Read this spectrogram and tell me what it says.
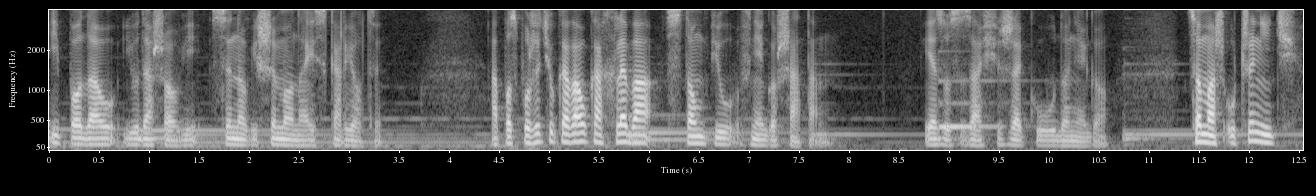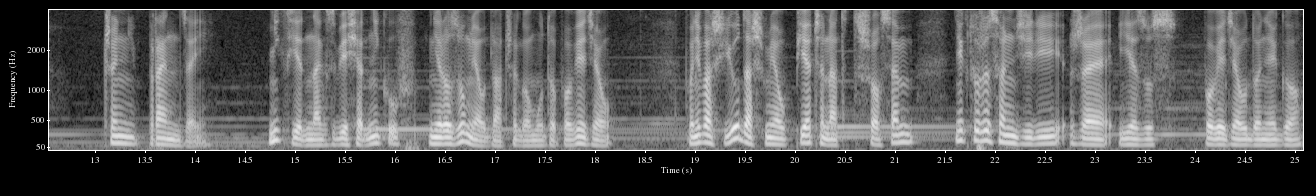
i podał Judaszowi, synowi Szymona i Skarioty. A po spożyciu kawałka chleba wstąpił w niego szatan. Jezus zaś rzekł do niego: Co masz uczynić, czyń prędzej. Nikt jednak z biesiadników nie rozumiał, dlaczego mu to powiedział. Ponieważ Judasz miał pieczę nad trzosem, Niektórzy sądzili, że Jezus powiedział do niego:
